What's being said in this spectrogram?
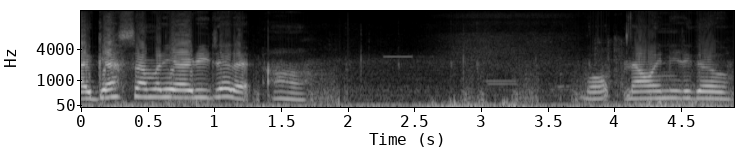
I guess somebody already did it, huh? Well, now I need to go.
